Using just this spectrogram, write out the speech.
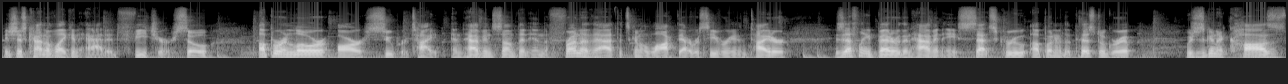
It's just kind of like an added feature. So upper and lower are super tight and having something in the front of that that's gonna lock that receiver in tighter is definitely better than having a set screw up under the pistol grip, which is gonna cause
